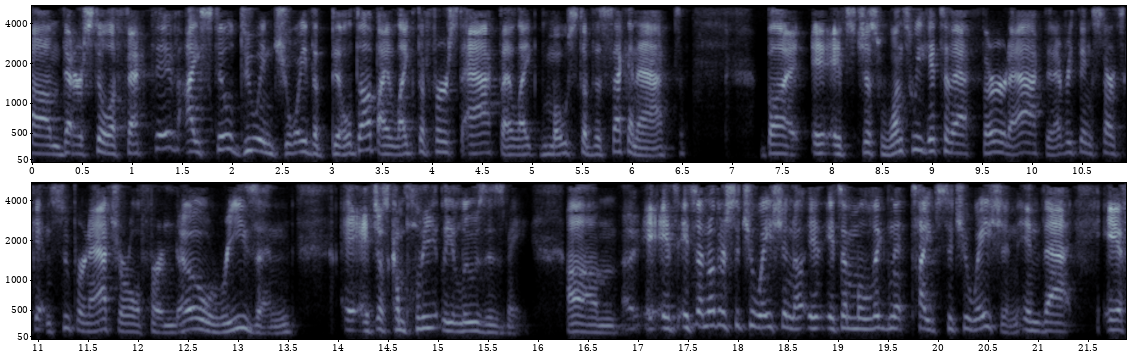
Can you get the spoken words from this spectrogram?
um, that are still effective. I still do enjoy the buildup. I like the first act. I like most of the second act. But it, it's just once we get to that third act and everything starts getting supernatural for no reason, it, it just completely loses me. Um, it, it's it's another situation. It, it's a malignant type situation in that if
